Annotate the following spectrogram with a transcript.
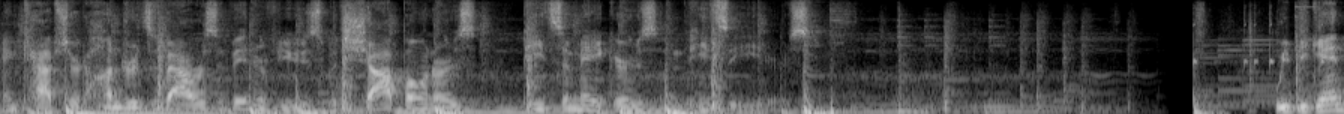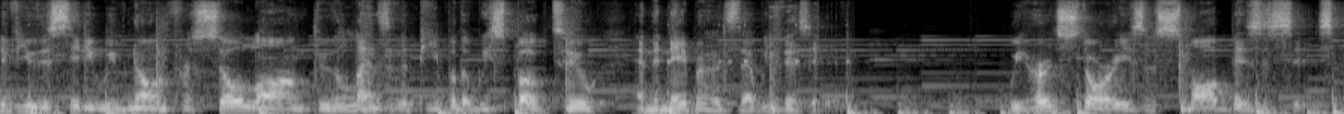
and captured hundreds of hours of interviews with shop owners, pizza makers, and pizza eaters. We began to view the city we've known for so long through the lens of the people that we spoke to and the neighborhoods that we visited. We heard stories of small businesses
